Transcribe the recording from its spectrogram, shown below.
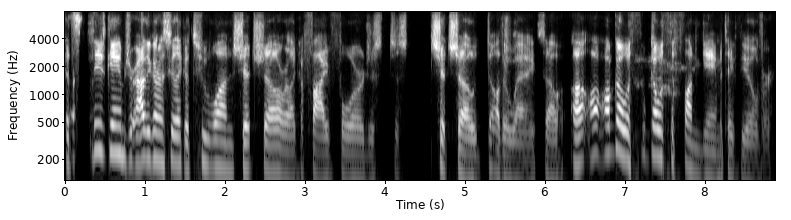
it's these games you're either going to see like a two one shit show or like a five four just just shit show the other way. So uh, I'll, I'll go with go with the fun game and take the over.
